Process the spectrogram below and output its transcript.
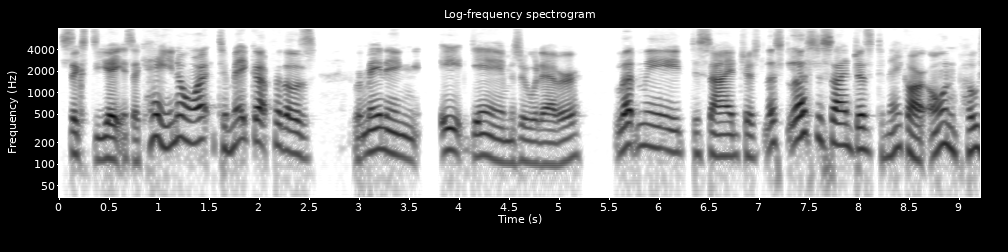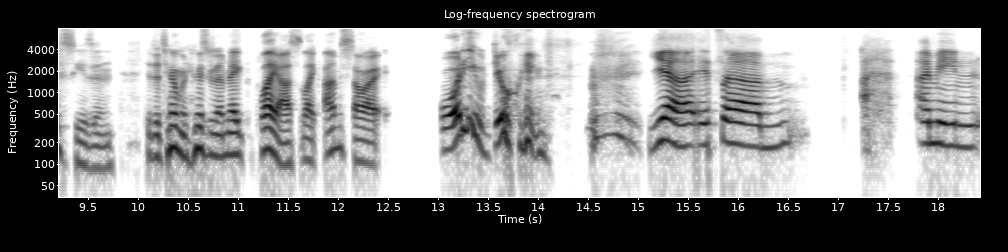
68. It's like, hey, you know what? To make up for those remaining eight games or whatever, let me decide just let's let's decide just to make our own postseason to determine who's going to make the playoffs. Like, I'm sorry, what are you doing? yeah, it's um, I mean,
